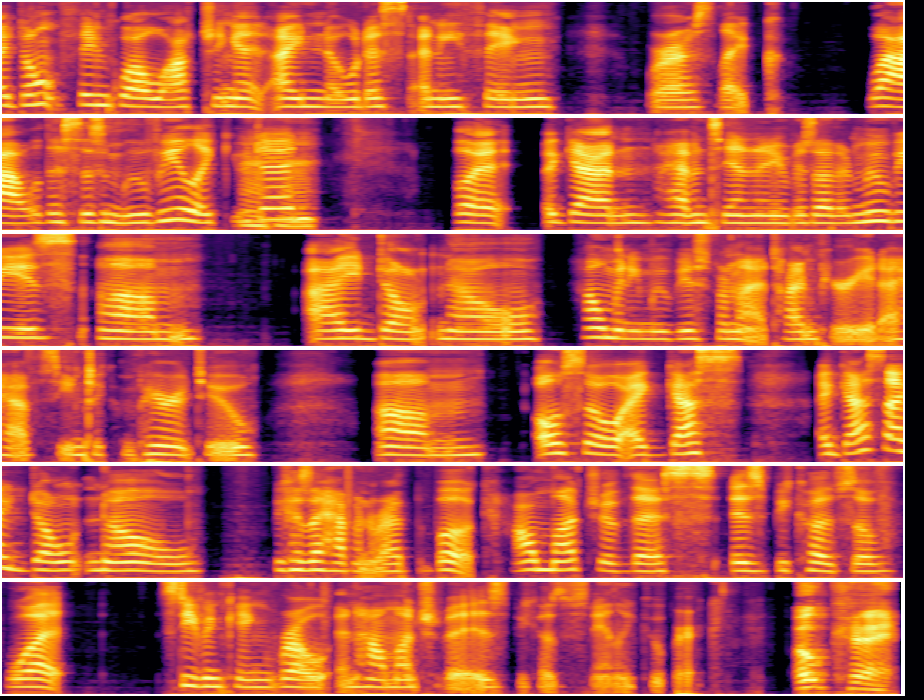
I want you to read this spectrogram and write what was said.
I don't think while watching it I noticed anything where I was like, "Wow, this is a movie," like you did. Mhm. But again, I haven't seen any of his other movies. Um, I don't know how many movies from that time period I have seen to compare it to. Um, also, I guess I guess I don't know because I haven't read the book how much of this is because of what Stephen King wrote and how much of it is because of Stanley Kubrick. Okay,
